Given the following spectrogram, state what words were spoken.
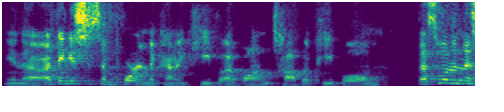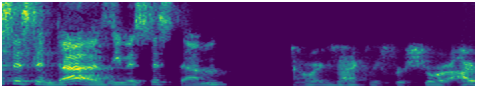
you know i think it's just important to kind of keep up on top of people That's what an assistant does. You assist them. Oh, exactly, for sure. I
